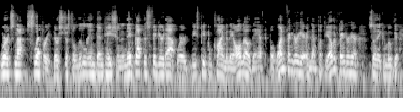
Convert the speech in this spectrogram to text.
where it's not slippery. There's just a little indentation, and they've got this figured out where these people climb, and they all know they have to put one finger here and then put the other finger here so they can move there.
